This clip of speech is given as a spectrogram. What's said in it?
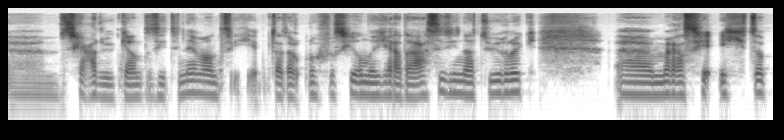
uh, schaduwkanten zitten. Hè? Want je hebt daar ook nog verschillende gradaties in natuurlijk. Maar als je echt op...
